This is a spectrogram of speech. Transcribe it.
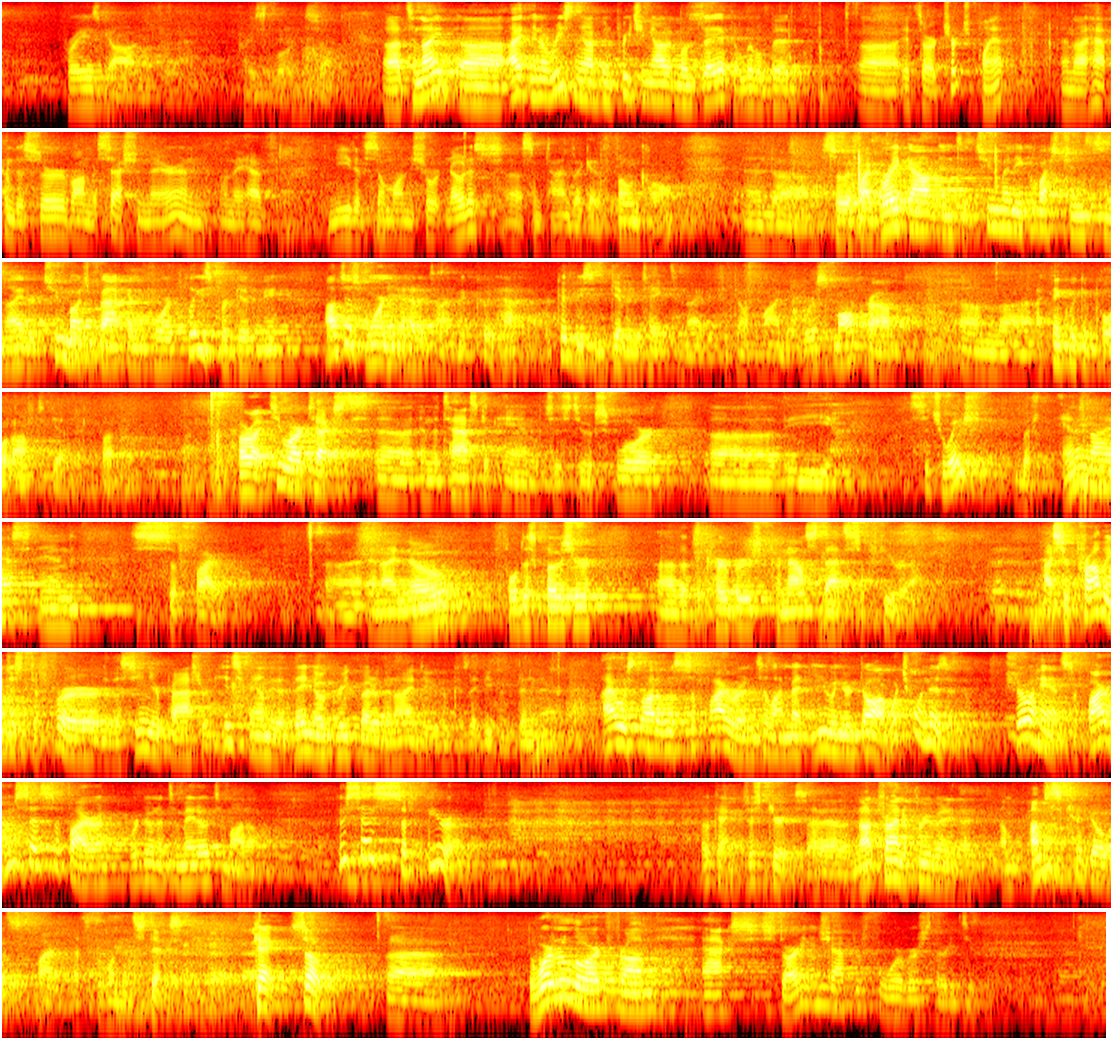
Praise God for that. Praise the Lord. So uh, tonight, uh, I, you know, recently I've been preaching out at Mosaic a little bit. Uh, it's our church plant, and I happen to serve on the session there. And when they have need of someone short notice, uh, sometimes I get a phone call. And uh, so if I break out into too many questions tonight or too much back and forth, please forgive me. I'll just warn you ahead of time. It could happen could be some give and take tonight if you don't mind it. We're a small crowd. Um, uh, I think we can pull it off together. But all right, to our text uh, and the task at hand, which is to explore uh, the situation with Ananias and Sapphira. Uh, and I know, full disclosure, uh, that the Kerbers pronounced that Sapphira. I should probably just defer to the senior pastor and his family that they know Greek better than I do because they've even been there. I always thought it was Sapphira until I met you and your dog. Which one is it? Show of hands. Sapphira. Who says Sapphira? We're doing a tomato tomato. Who says Sapphira? Okay, just curious. I, am not trying to prove anything. I'm, I'm just going to go with Sapphira. That's the one that sticks. Okay, so uh, the word of the Lord from Acts, starting in chapter 4, verse 32.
